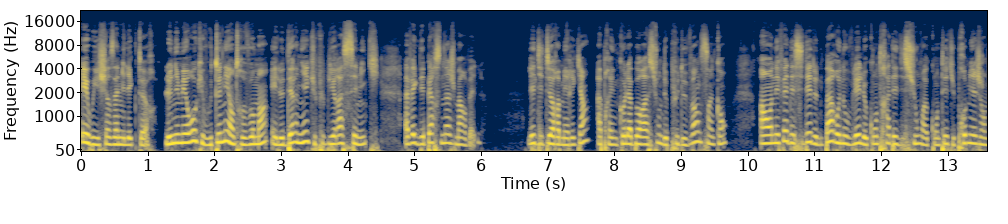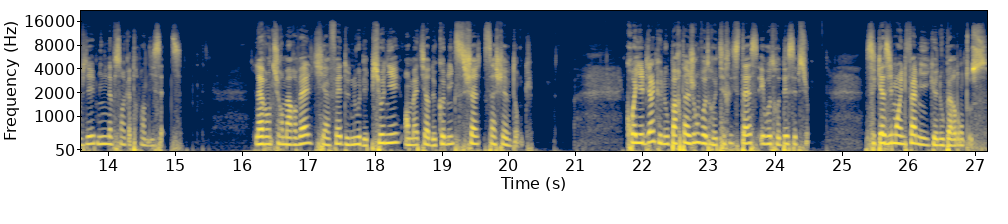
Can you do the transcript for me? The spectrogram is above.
Et oui, chers amis lecteurs, le numéro que vous tenez entre vos mains est le dernier que publiera Semic avec des personnages Marvel. L'éditeur américain, après une collaboration de plus de 25 ans, a en effet décidé de ne pas renouveler le contrat d'édition à compter du 1er janvier 1997. L'aventure Marvel, qui a fait de nous des pionniers en matière de comics, s'achève donc. Croyez bien que nous partageons votre tristesse et votre déception. C'est quasiment une famille que nous perdons tous.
